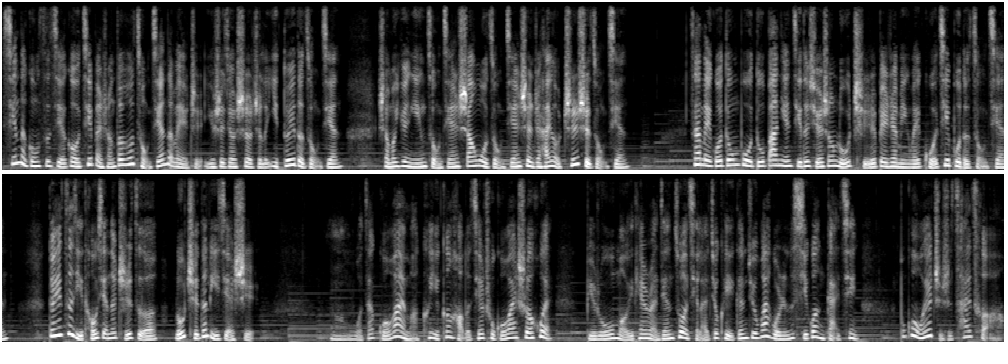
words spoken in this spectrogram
新的公司结构基本上都有总监的位置，于是就设置了一堆的总监，什么运营总监、商务总监，甚至还有知识总监。在美国东部读八年级的学生卢驰被任命为国际部的总监。对于自己头衔的职责，卢驰的理解是：嗯，我在国外嘛，可以更好的接触国外社会，比如某一天软件做起来就可以根据外国人的习惯改进。不过我也只是猜测啊。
